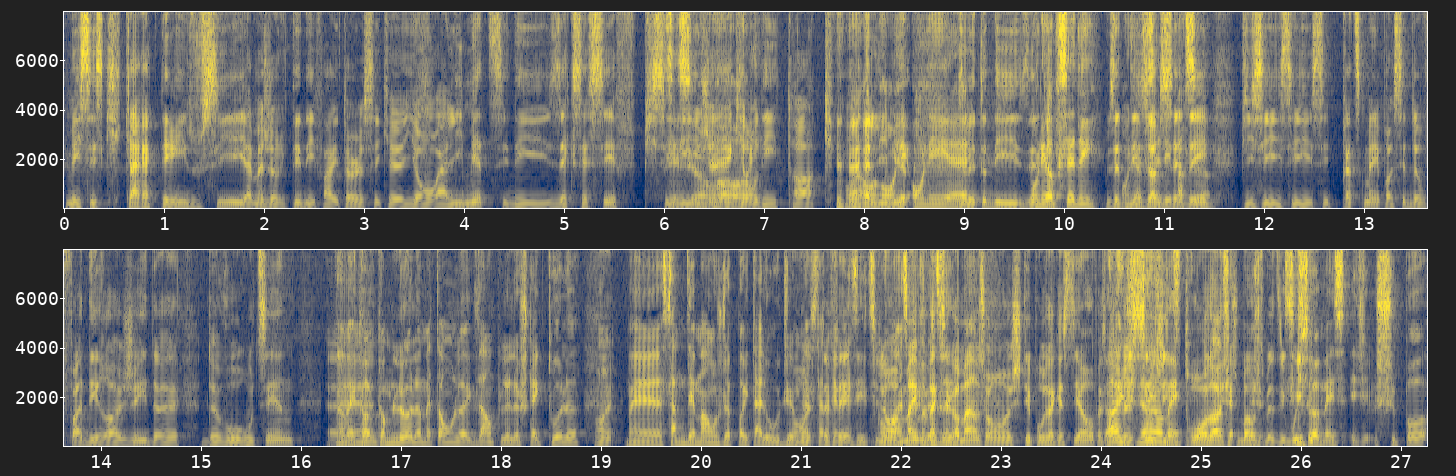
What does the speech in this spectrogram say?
Mais c'est ce qui caractérise aussi la majorité des fighters, c'est qu'ils ont, à la limite, c'est des excessifs, puis c'est des ça, gens ouais, qui ouais. ont des tocs. On- est- on est, euh, Vous avez tous des, on est obsédés. Vous êtes On des obsédés. Puis c'est pratiquement impossible de vous faire déroger de, de vos routines. Non, mais Euh, comme, comme là, là, mettons, là, exemple, là, je suis avec toi, là, Ouais. mais ça me démange de pas être allé au gym Ouais, là, tout cet après-midi. Tu là, même avant que ça commence, on- je t'ai posé la question parce que je je- sais, j'ai dit trois heures, je- tu bosses, je- je me dis c'est oui. ça, mais c'est- je, je suis pas.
